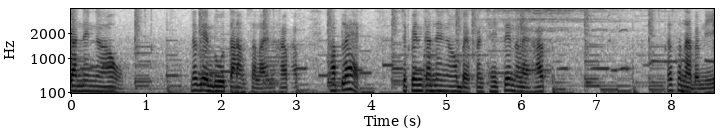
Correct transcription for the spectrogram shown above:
การในเงา นักเรียนดูตามสไลด์นะครับภาพแรกจะเป็นการในเงาแบบการใช้เส้นอะไรครับ ลักษณะแบบนี้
